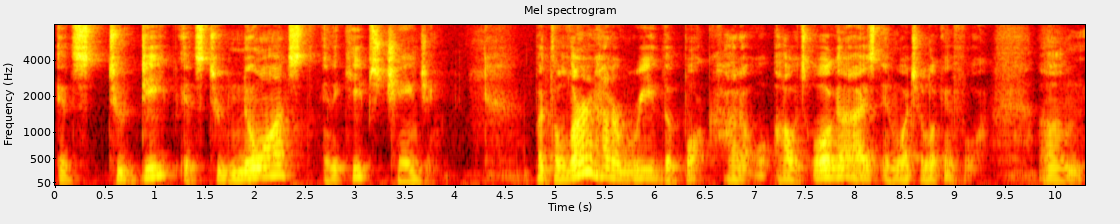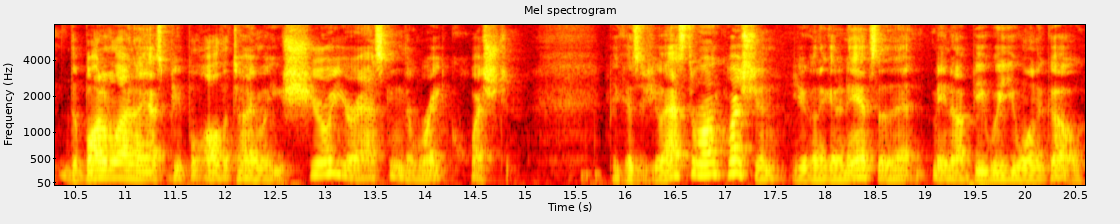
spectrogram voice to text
It's too deep, it's too nuanced, and it keeps changing. But to learn how to read the book, how to how it's organized, and what you're looking for. Um, the bottom line I ask people all the time: Are you sure you're asking the right question? Because if you ask the wrong question, you're going to get an answer that may not be where you want to go.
